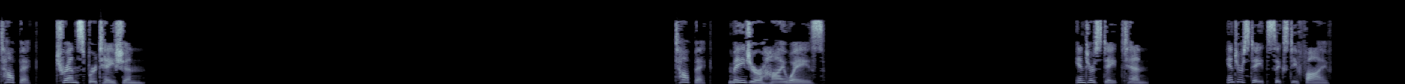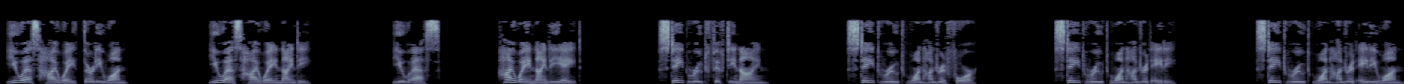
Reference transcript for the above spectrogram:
Topic: Transportation. Topic: Major highways. Interstate 10 Interstate 65 US Highway 31 US Highway 90 US Highway 98 State Route 59 State Route 104 State Route 180 State Route 181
